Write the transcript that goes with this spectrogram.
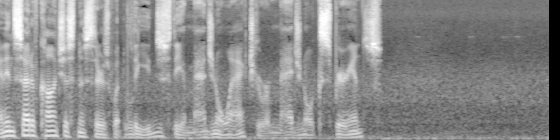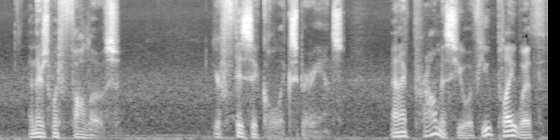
And inside of consciousness, there's what leads, the imaginal act, your imaginal experience. And there's what follows, your physical experience. And I promise you, if you play with,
